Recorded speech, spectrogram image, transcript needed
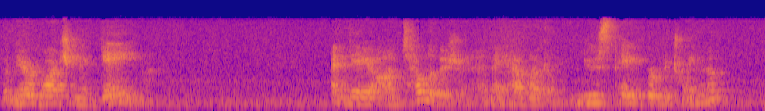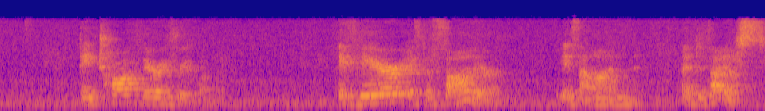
when they're watching a game and they're on television and they have like a newspaper between them, they talk very frequently. If they're, if the father is on a device,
